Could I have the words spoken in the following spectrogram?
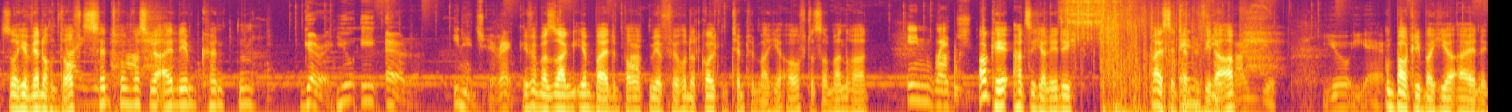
So, hier wäre noch ein Dorfzentrum, was wir einnehmen könnten. Ich würde mal sagen, ihr beide baut mir für 100 Gold einen Tempel mal hier auf. Das Amanra. In Wedge. Okay, hat sich erledigt. Reißt den Tempel wieder ab und baut lieber hier eine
